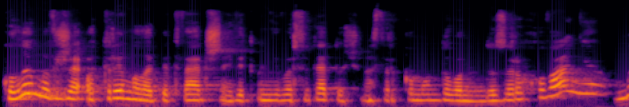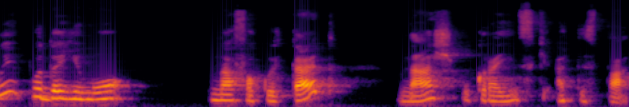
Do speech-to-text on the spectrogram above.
Коли ми вже отримали підтвердження від університету, що нас рекомендовано до зарахування, ми подаємо на факультет наш український атестат.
